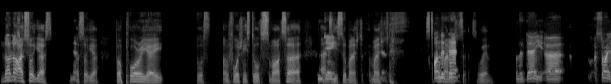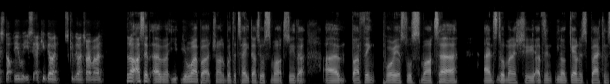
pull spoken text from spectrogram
No, he, no, I saw yes, yeah. I saw yeah, but Poirier was unfortunately still smarter, and he still managed to managed. Yeah. on the day to win. On the day, uh, sorry to stop you. What you say? I keep going. Just keep going. Sorry, my man. No, no, I said um, you, are right about trying to put the takedowns. You're smart to do that. Um, but I think Poirier still smarter and still mm. managed to, I think, you know, get on his back and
